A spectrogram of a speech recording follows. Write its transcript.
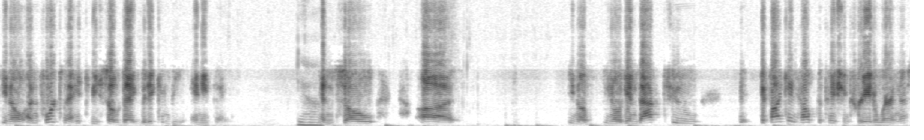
you know, unfortunately, I hate to be so vague, but it can be anything. Yeah. And so, uh, you know, you know, again, back to if I can help the patient create awareness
